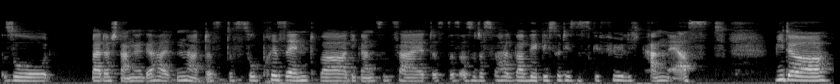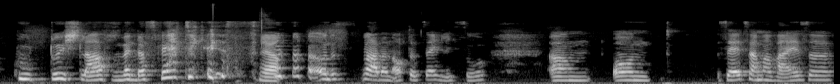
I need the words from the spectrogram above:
so bei der Stange gehalten hat, dass das so präsent war die ganze Zeit. Dass das, also das war, war wirklich so dieses Gefühl, ich kann erst wieder gut durchschlafen, wenn das fertig ist. Ja. und es war dann auch tatsächlich so. Ähm, und seltsamerweise,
